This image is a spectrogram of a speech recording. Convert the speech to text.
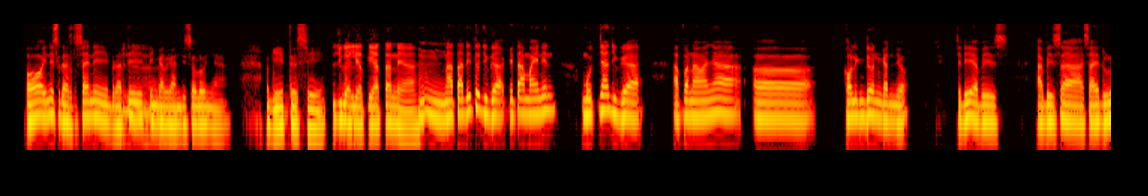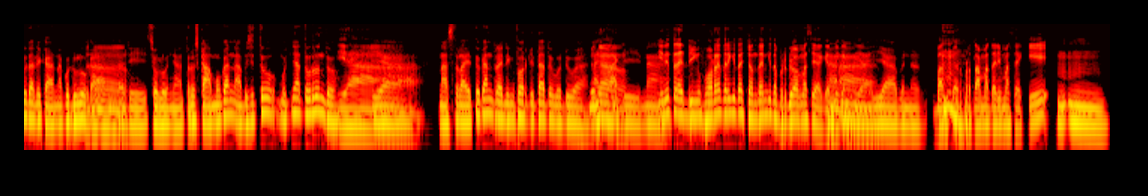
oh ini sudah selesai nih berarti Benar. tinggal ganti solonya begitu sih Itu juga lihat-lihatan ya. Mm-mm. nah tadi tuh juga kita mainin moodnya juga apa namanya eh calling down kan yo jadi habis habis ah, saya dulu tadi kan aku dulu kan Benar. tadi solonya terus kamu kan habis itu moodnya turun tuh Iya. Iya. Nah setelah itu kan trading for kita tuh berdua naik Benar. lagi nah Ini trading for-nya tadi kita contohin kita berdua Mas ya Ah, ganti-gantian. iya bener Banter pertama tadi Mas Eki, Mm-mm.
